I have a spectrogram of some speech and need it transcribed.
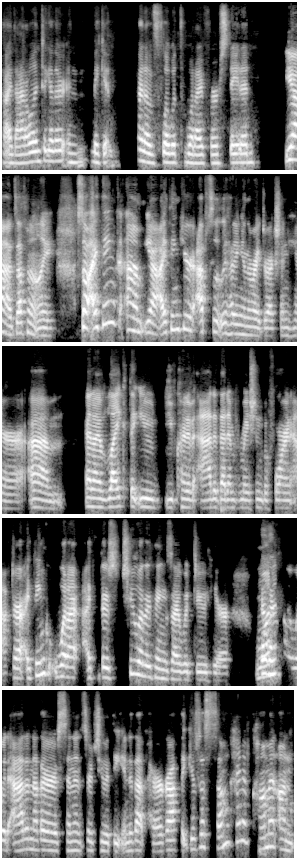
tie that all in together and make it kind of flow with what I first stated. Yeah, definitely. So I think, um, yeah, I think you're absolutely heading in the right direction here. Um, and I like that you you've kind of added that information before and after. I think what I, I there's two other things I would do here. One Okay. is I would add another sentence or two at the end of that paragraph that gives us some kind of comment on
